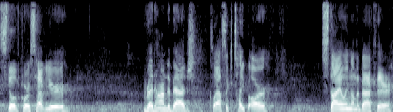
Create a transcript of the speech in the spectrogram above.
Still, of course, have your red Honda badge, classic Type R styling on the back there.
